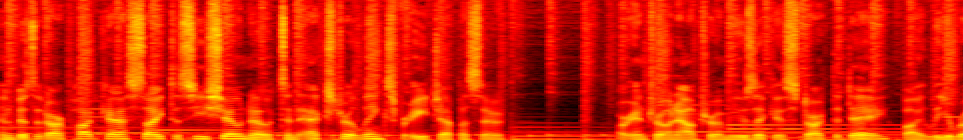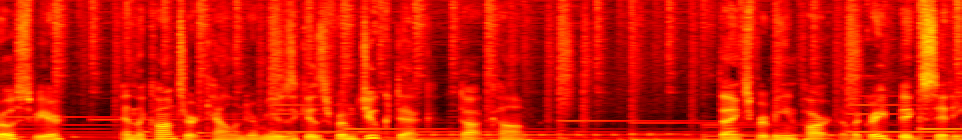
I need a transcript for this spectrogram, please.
and visit our podcast site to see show notes and extra links for each episode. Our intro and outro music is Start the Day by Lee Rosevere, and the concert calendar music is from jukedeck.com. Thanks for being part of a great big city.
